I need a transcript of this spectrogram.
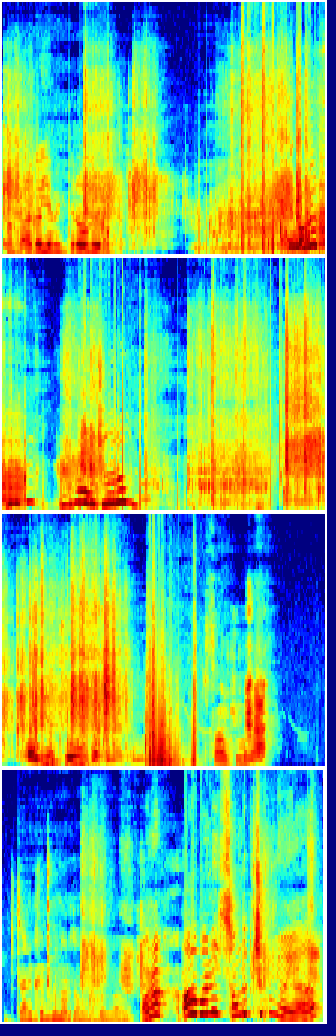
Tamam aga yemekleri alıyorum. Aga seni avuçları alıyor. Alıyor oğlum zaten her zaman. Kömür al. İki tane kömür nereden buldum lan? Ana, aa bana hiç sandık çıkmıyor ya.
